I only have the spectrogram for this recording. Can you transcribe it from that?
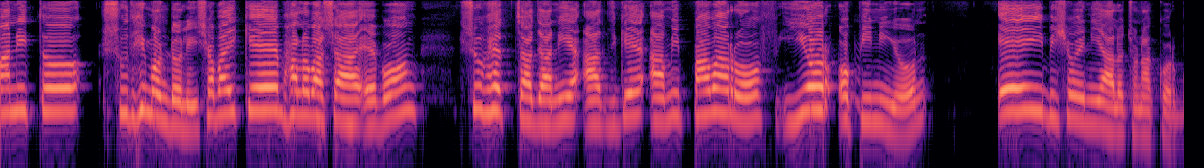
সম্মানিত সুধীমণ্ডলী সবাইকে ভালোবাসা এবং শুভেচ্ছা জানিয়ে আজকে আমি পাওয়ার অফ ইয়োর ওপিনিয়ন এই বিষয় নিয়ে আলোচনা করব।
